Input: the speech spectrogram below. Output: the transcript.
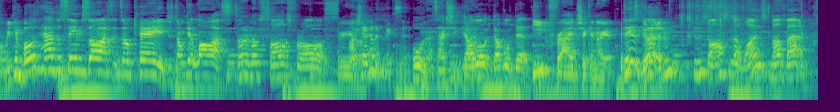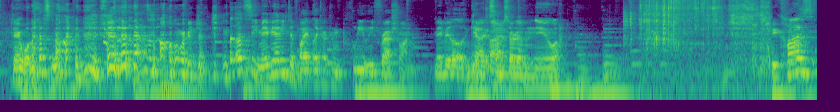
my- we can both have the same sauce. It's okay. Just don't get lost. Not enough sauce for all of us. There go. Actually, I'm gonna mix it. Oh, that's actually good. Double, double dip. Deep fried chicken nugget. It is good. Two sauces at once, not bad. Okay, well that's not that's not what we're judging. Let's see. Maybe I need to bite like a completely fresh one. Maybe it'll give Yeah, it some it. sort of new. Because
